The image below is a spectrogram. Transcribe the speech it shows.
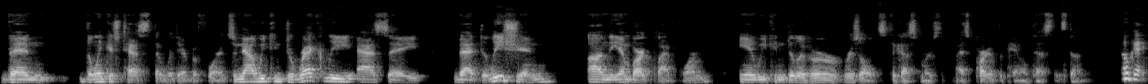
than the linkage tests that were there before. And so now we can directly assay that deletion on the Embark platform, and we can deliver results to customers as part of the panel test that's done. Okay,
